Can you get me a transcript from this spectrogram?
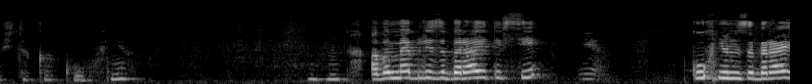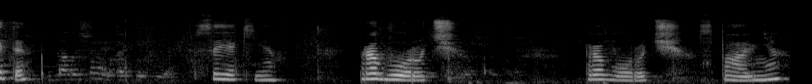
Ось така кухня. Угу. А ви меблі забираєте всі? Ні, Кухню не забираєте? залишаю так, як є. Все як є. Праворуч. Праворуч. Спальня.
